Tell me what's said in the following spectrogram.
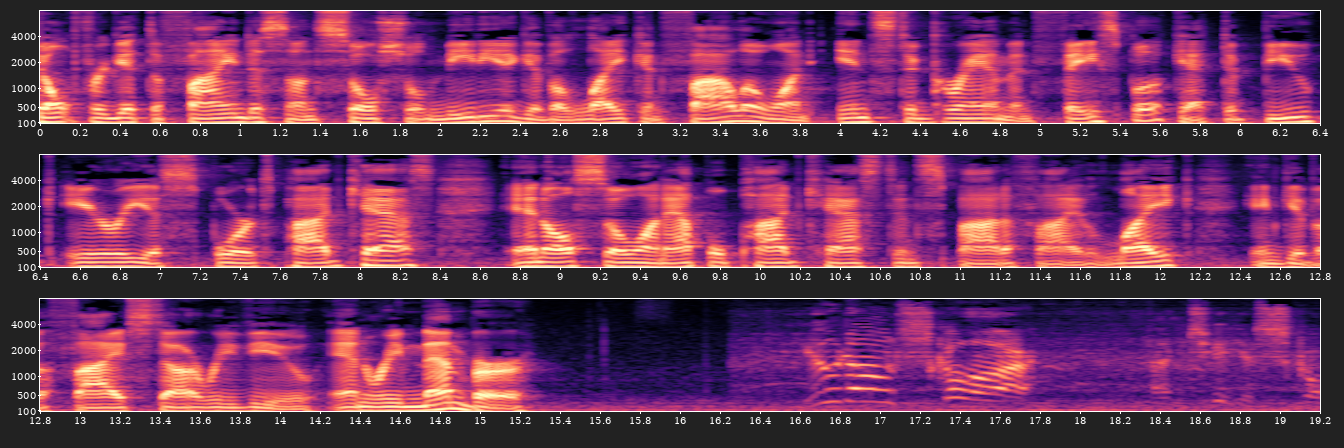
Don't forget to find us on social media. Give a like and follow on Instagram and Facebook at Dubuque Area Sports Podcast and also on Apple Podcast and Spotify. Like and give a five star review. And remember, you don't score until you score,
